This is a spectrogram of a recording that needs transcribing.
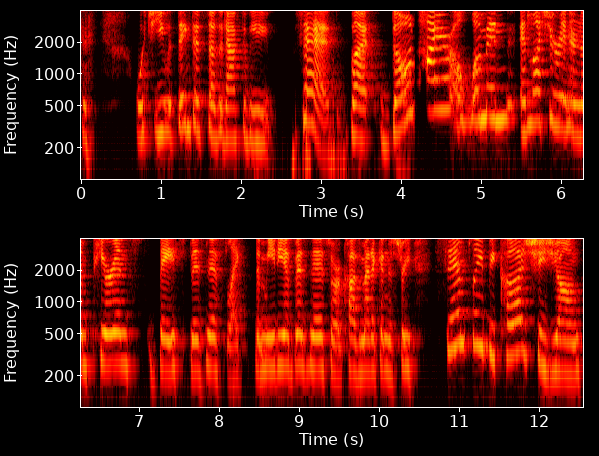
which you would think this doesn't have to be said, but don't hire a woman unless you're in an appearance based business like the media business or cosmetic industry, simply because she's young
